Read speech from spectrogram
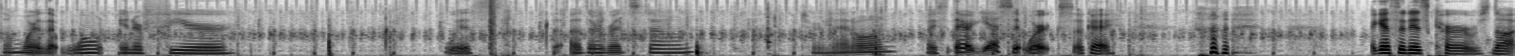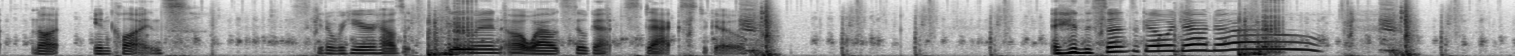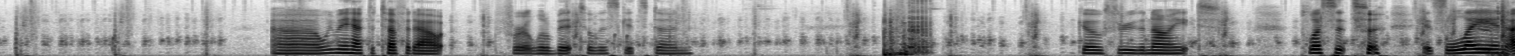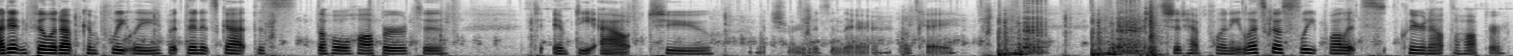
somewhere that won't interfere with the other redstone. Turn that on. Place it there. Yes, it works. Okay. I guess it is curves, not not inclines. Let's get over here. How's it doing? Oh wow, it's still got stacks to go. And the sun's going down now. Uh, we may have to tough it out for a little bit till this gets done. Go through the night. Plus it's it's laying. I didn't fill it up completely, but then it's got this the whole hopper to to empty out to how much room is in there? Okay. It should have plenty. Let's go sleep while it's clearing out the hopper.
